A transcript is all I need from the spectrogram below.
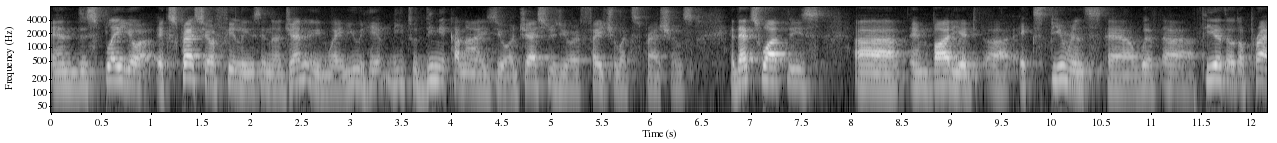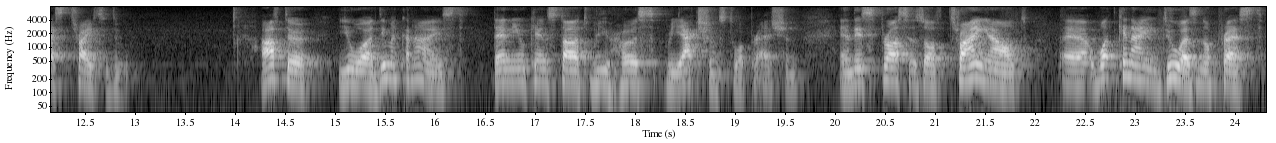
and display your, express your feelings in a genuine way, you need to demechanize your gestures, your facial expressions. And that's what this uh, embodied uh, experience uh, with uh, theater of the oppressed tries to do. After you are demechanized, then you can start rehearse reactions to oppression. And this process of trying out uh, what can I do as an oppressed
